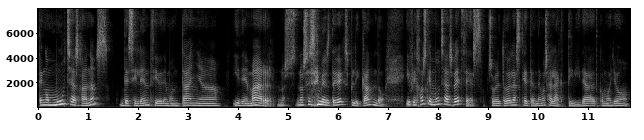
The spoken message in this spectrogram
Tengo muchas ganas de silencio y de montaña, y de mar, no, no, sé si me estoy explicando. Y fijaos que muchas veces, sobre todo las que tendemos a la actividad como yo,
